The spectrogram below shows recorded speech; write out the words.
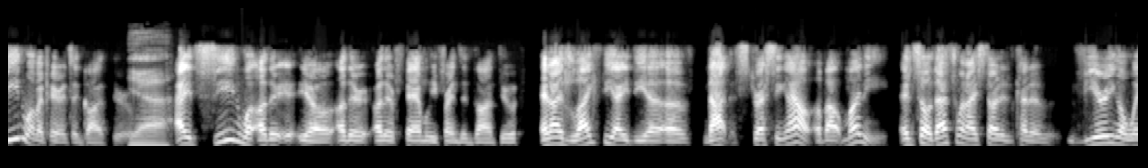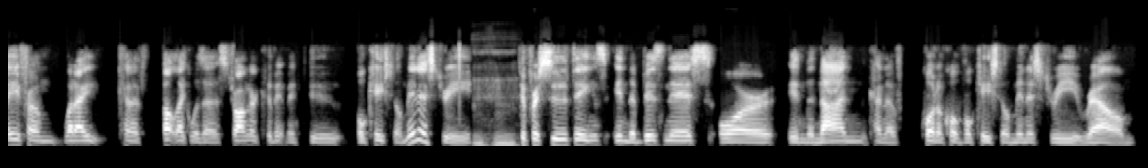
seen what my parents had gone through. Yeah. I had seen what other, you know, other, other family friends had gone through. And I liked the idea of not stressing out about money. And so that's when I started kind of veering away from what I kind of felt like was a stronger commitment to vocational ministry hmm to pursue things in the business or in the non kind of quote unquote vocational ministry realm.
